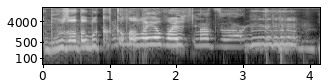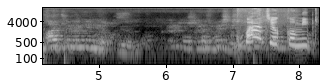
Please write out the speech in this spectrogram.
Buz adamı kıkılamaya başladı. Bana çok komik.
